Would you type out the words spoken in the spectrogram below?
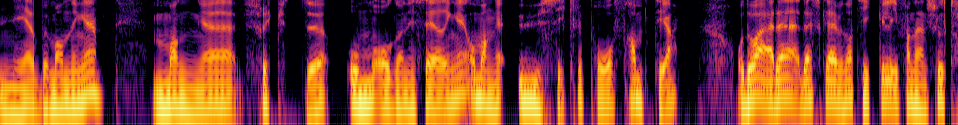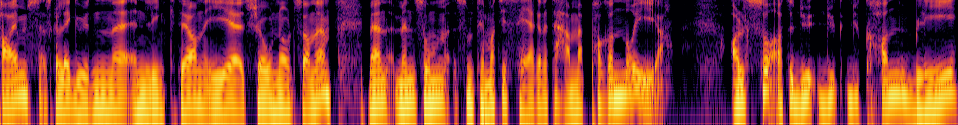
nedbemanninger, mange frykter omorganiseringer, og mange er usikre på framtida. Og da er det, det er skrevet en artikkel i Financial Times, jeg skal legge ut en, en link til den i eh, shownotesene, men, men som, som, tematiserer dette her med paranoia. Altså at du, du, du kan bli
